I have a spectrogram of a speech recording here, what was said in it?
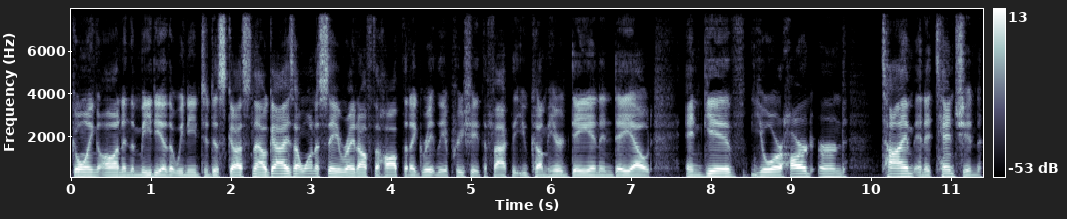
going on in the media that we need to discuss. Now, guys, I want to say right off the hop that I greatly appreciate the fact that you come here day in and day out and give your hard earned time and attention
